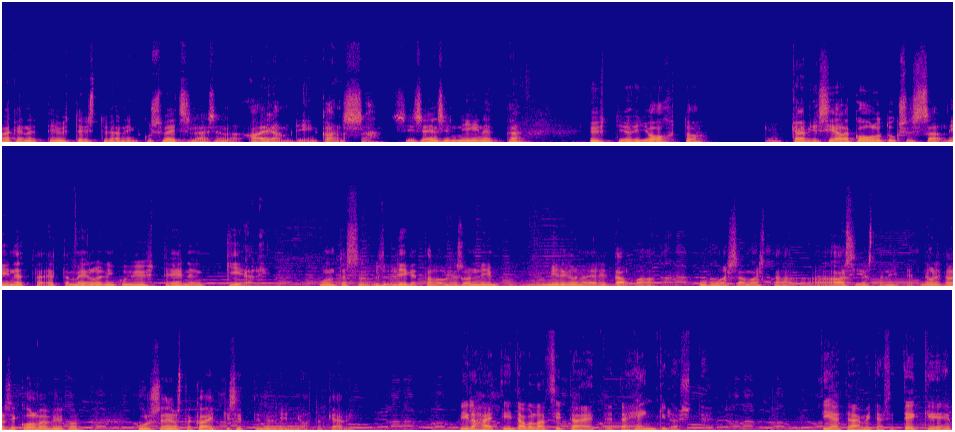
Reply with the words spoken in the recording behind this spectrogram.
rakennettiin yhteistyö niin kuin sveitsiläisen IMDin kanssa. Siis ensin niin, että yhtiön johto kävi siellä koulutuksessa niin, että, että meillä oli niin kuin yhteinen kieli. Kun tässä liiketaloudessa on niin miljoona eri tapaa puhua samasta asiasta, niin että ne oli tällaisia kolmen viikon kursseja, joista kaikki sitten ylinjohto kävi. Niillä haettiin tavallaan sitä, että, että henkilöstö tietää, mitä se tekee,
